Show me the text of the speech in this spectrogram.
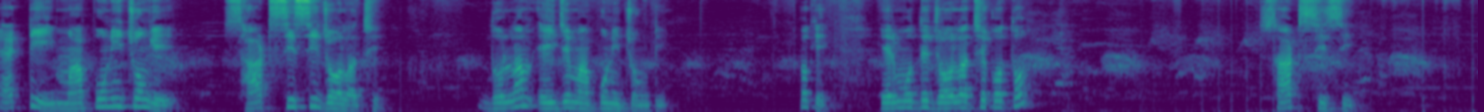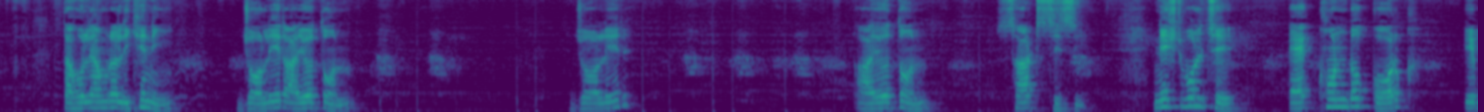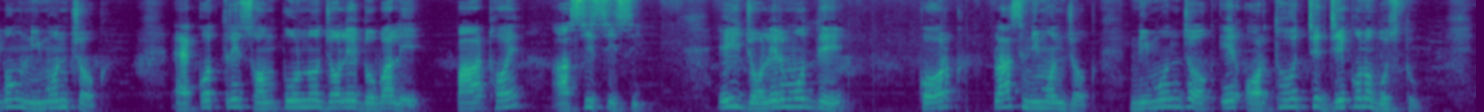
একটি মাপুনি চোঙে ষাট সিসি জল আছে। ধরলাম এই যে মাপুনি চোঙটি। ওকে এর মধ্যে জল আছে কত? ষাট সিসি তাহলে আমরা লিখে নিই, জলের আয়তন জলের আয়তন ষাট সিসি নেক্সট বলছে এক খণ্ড কর্ক এবং নিমঞ্চক একত্রে সম্পূর্ণ জলে ডোবালে পাঠ হয় আশি সিসি। এই জলের মধ্যে কর্ক প্লাস নিমঞ্জক নিমঞ্জক এর অর্থ হচ্ছে যে কোনো বস্তু।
